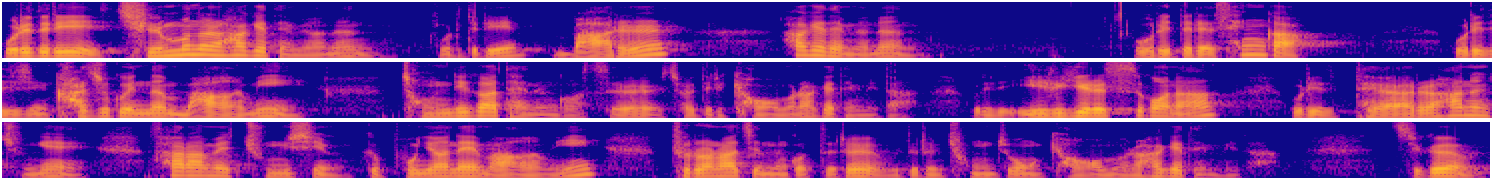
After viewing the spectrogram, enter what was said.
우리들이 질문을 하게 되면은 우리들이 말을 하게 되면은 우리들의 생각, 우리들이 지금 가지고 있는 마음이 정리가 되는 것을 저희들이 경험을 하게 됩니다. 우리 일기를 쓰거나 우리 대화를 하는 중에 사람의 중심, 그 본연의 마음이 드러나지는 것들을 우리들은 종종 경험을 하게 됩니다. 지금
